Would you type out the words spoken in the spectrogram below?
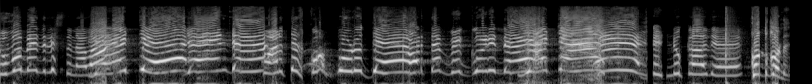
నువ్వు బెదిరిస్తున్నావా? ఏంటే? ఏంటే? కొడితే కొప్పుడుద్దే కొడితే విగ్గుడిద్దే ఏంటే నిన్ను కాదే కొట్టుకోండి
